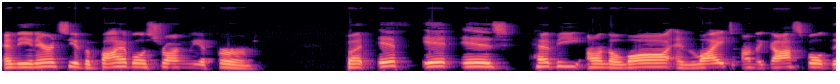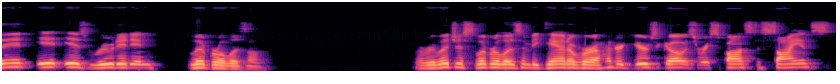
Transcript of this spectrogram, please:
and the inerrancy of the Bible is strongly affirmed. But if it is heavy on the law and light on the gospel, then it is rooted in liberalism. Religious liberalism began over a hundred years ago as a response to science.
